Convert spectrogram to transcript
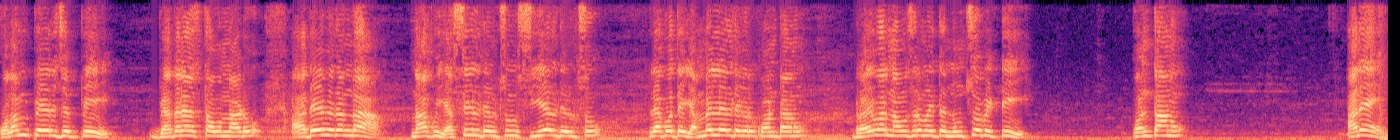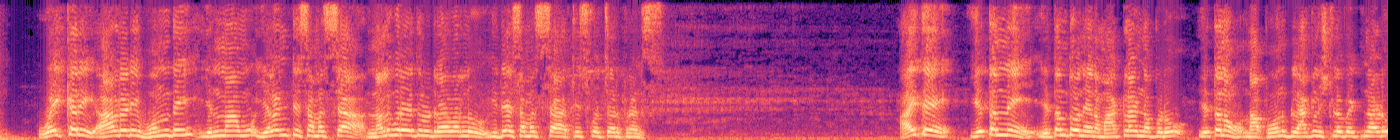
కులం పేరు చెప్పి బెదరేస్తూ ఉన్నాడు. అదేవిధంగా నాకు ఎస్సీలు తెలుసు సీఏలు తెలుసు లేకపోతే ఎమ్మెల్యేల దగ్గర కొంటాను డ్రైవర్ని అవసరమైతే నుంచోబెట్టి కొంటాను అనే వైఖరి ఆల్రెడీ ఉంది విన్నాము. ఇలాంటి సమస్య? నలుగురు ఐదుగురు డ్రైవర్లు ఇదే సమస్య తీసుకొచ్చారు ఫ్రెండ్స్. అయితే ఇతన్ని ఇతనితో నేను మాట్లాడినప్పుడు ఇతను నా ఫోన్ బ్లాక్ లిస్ట్లో పెట్టినాడు.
